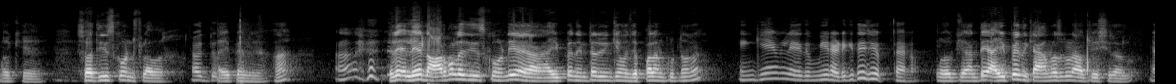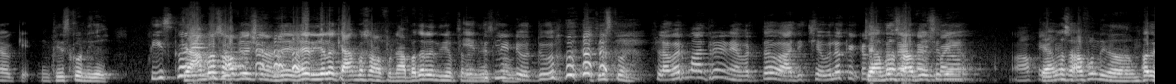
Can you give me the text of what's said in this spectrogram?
ఓకే. సో తీసుకోండి ఫ్లవర్. వద్దు. అయిపోయింది ఆ? లే లే నార్మల్గా తీసుకోండి. అయిపోయింది ఇంటర్వ్యూ ఇంకేమైనా చెప్పాలనుకుంటున్నారా? ఇంకేం లేదు మీరు అడిగితే చెప్తాను. ఓకే అంటే అయిపోయింది కెమెరాస్ కూడా ఆఫ్ చేసిరాలు ఓకే. తీసుకోండి తీసుకో కెమెరాస్ ఆఫ్ చేసినండి ఏ రియల్ కెమెరాస్ ఆఫ్ నా అబద్ధాలు ఎందుకు చెప్తాను? ఎందుకులేండి వద్దు. తీసుకోండి. ఫ్లవర్ మాత్రం ఎవరితో అది చెవిలోకి ఉంటుందో ఆఫ్ నాకు చేసి భయం. ఆఫ్ కెమెరాస్ ఆఫ్ ఉంది కదా? మరి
